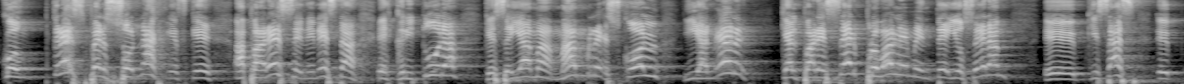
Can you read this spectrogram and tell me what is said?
con tres personajes que aparecen en esta escritura que se llama Mamre, Skol y Aner, que al parecer probablemente ellos eran eh, quizás eh,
